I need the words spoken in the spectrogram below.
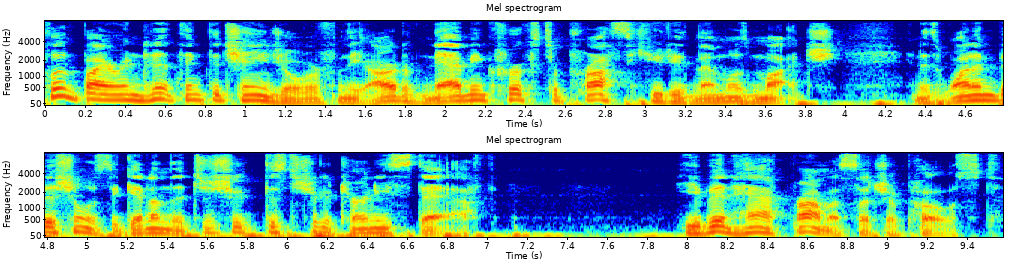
Clint Byron didn't think the changeover from the art of nabbing crooks to prosecuting them was much, and his one ambition was to get on the district, district attorney's staff. He had been half promised such a post.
